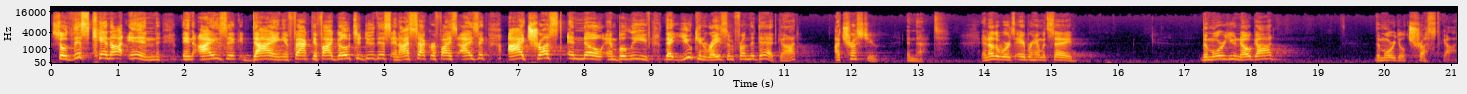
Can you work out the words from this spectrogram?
So this cannot end in Isaac dying. In fact, if I go to do this and I sacrifice Isaac, I trust and know and believe that you can raise him from the dead, God. I trust you in that. In other words, Abraham would say, the more you know God, the more you'll trust God.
